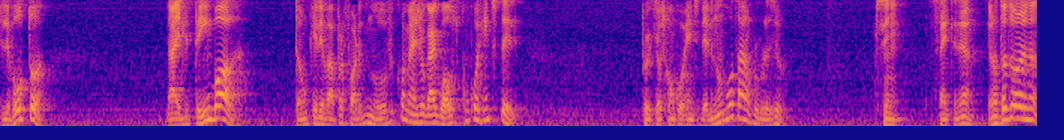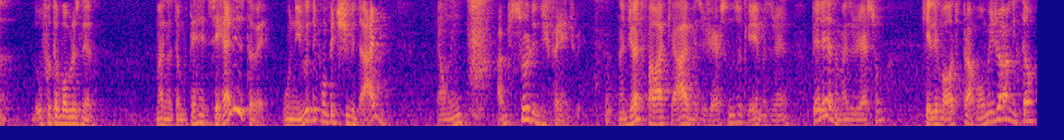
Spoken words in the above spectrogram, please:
Ele voltou. Daí ele tem bola. Então que ele vá pra fora de novo e comece a jogar igual os concorrentes dele. Porque os concorrentes dele não voltaram pro Brasil. Sim. Você tá entendendo? Eu não tô desvalorizando o futebol brasileiro. Mas nós temos que ter, ser realista, velho. O nível de competitividade é um absurdo de diferente, velho. Não adianta falar que, ah, mas o Gerson não sei o quê, mas o Gerson... Beleza, mas o Gerson, que ele volte pra Roma e joga. Então,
